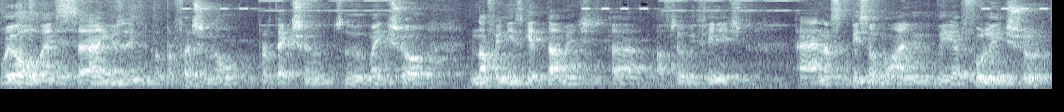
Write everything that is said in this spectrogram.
We're always uh, using professional protection to make sure nothing is get damaged uh, after we finish. And as a peace of mind, we are fully insured.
